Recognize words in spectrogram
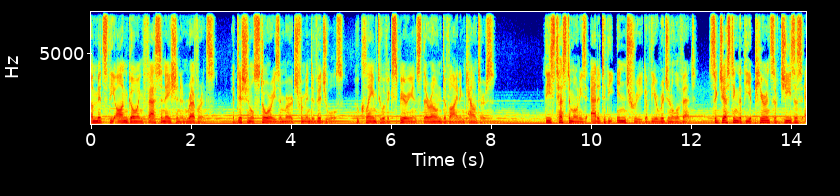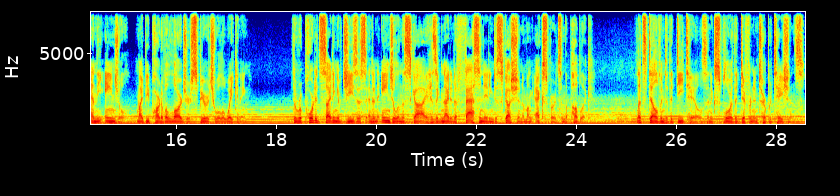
Amidst the ongoing fascination and reverence, additional stories emerged from individuals who claim to have experienced their own divine encounters. These testimonies added to the intrigue of the original event, suggesting that the appearance of Jesus and the angel might be part of a larger spiritual awakening. The reported sighting of Jesus and an angel in the sky has ignited a fascinating discussion among experts and the public. Let's delve into the details and explore the different interpretations.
